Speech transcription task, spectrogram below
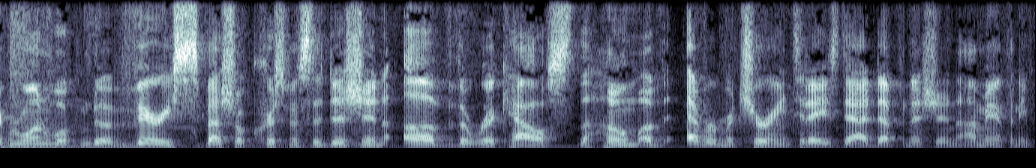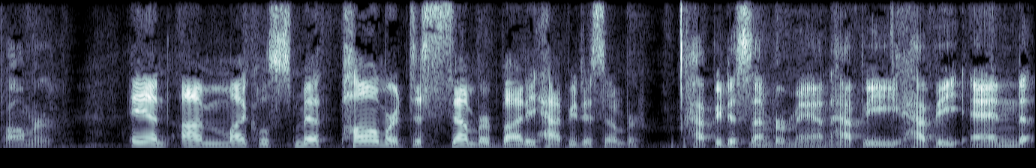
everyone, welcome to a very special Christmas edition of The Rick House, the home of the ever maturing today's dad definition. I'm Anthony Palmer. And I'm Michael Smith. Palmer, December, buddy. Happy December. Happy December, man. Happy happy end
